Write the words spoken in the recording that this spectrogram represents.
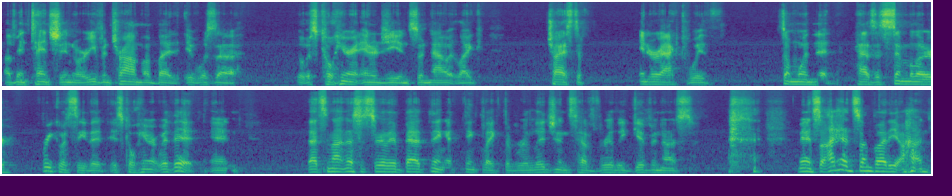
of intention or even trauma but it was a it was coherent energy. And so now it like tries to interact with someone that has a similar frequency that is coherent with it. And that's not necessarily a bad thing. I think like the religions have really given us man so i had somebody on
